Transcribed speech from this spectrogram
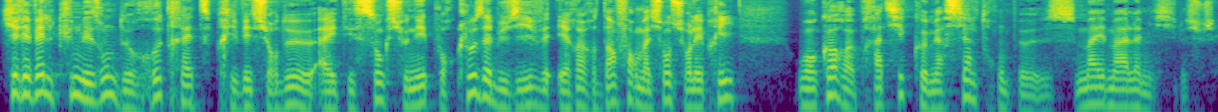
qui révèle qu'une maison de retraite privée sur deux a été sanctionnée pour clause abusive, erreur d'information sur les prix ou encore pratique commerciale trompeuse. Maëma Alami, le sujet.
